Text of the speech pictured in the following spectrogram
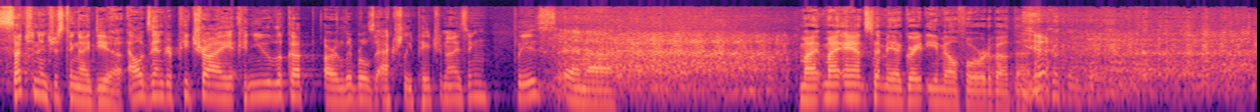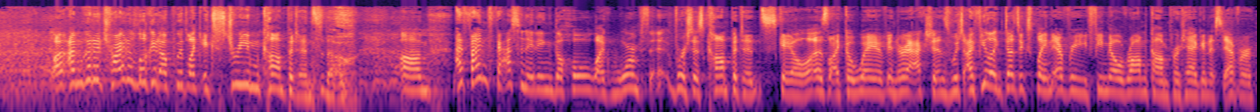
Such an interesting idea. Alexandra Petri, can you look up are liberals actually patronizing, please? And uh, My, my aunt sent me a great email forward about that. I- I'm going to try to look it up with like extreme competence, though. Um, I find fascinating the whole like warmth versus competence scale as like a way of interactions, which I feel like does explain every female rom com protagonist ever.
